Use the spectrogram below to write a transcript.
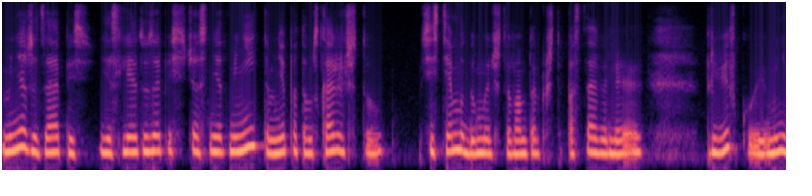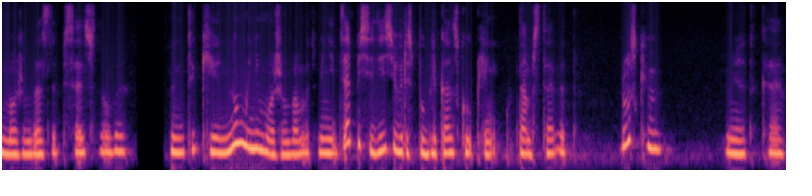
У меня же запись. Если эту запись сейчас не отменить, то мне потом скажут, что система думает, что вам только что поставили прививку, и мы не можем вас записать снова. Они такие, ну, мы не можем вам отменить запись, идите в республиканскую клинику. Там ставят русским, я такая,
